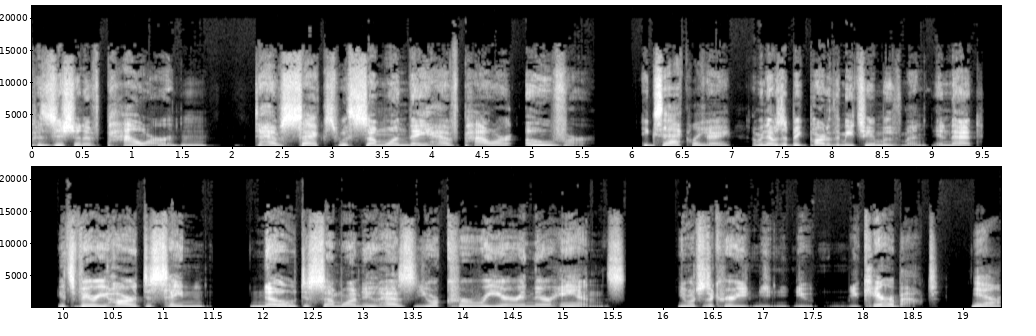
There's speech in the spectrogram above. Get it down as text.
position of power hmm to have sex with someone they have power over. Exactly. Okay. I mean, that was a big part of the Me Too movement in that it's very hard to say n- no to someone who has your career in their hands, you know, which is a career you, you, you, you care about, Yeah.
